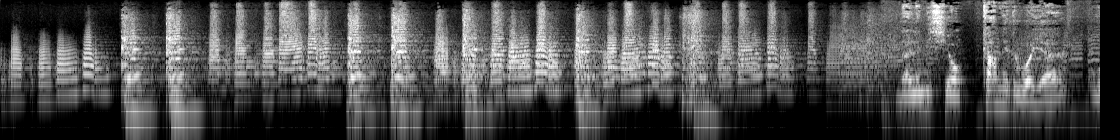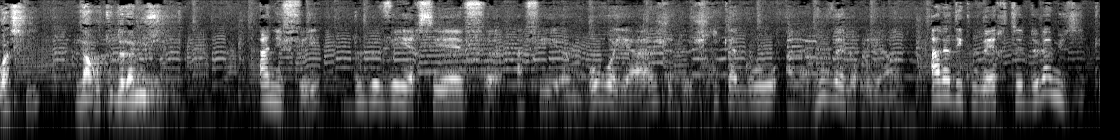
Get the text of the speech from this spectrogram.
Dans l'émission Carnet de voyage, voici la route de la musique. En effet, WRCF a fait un beau voyage de Chicago à la Nouvelle-Orléans à la découverte de la musique.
